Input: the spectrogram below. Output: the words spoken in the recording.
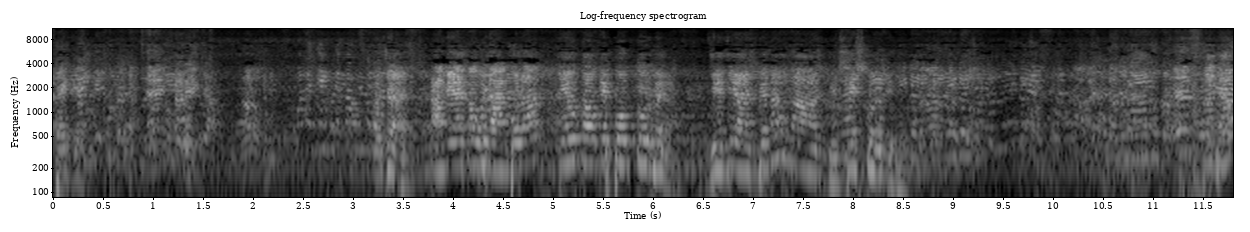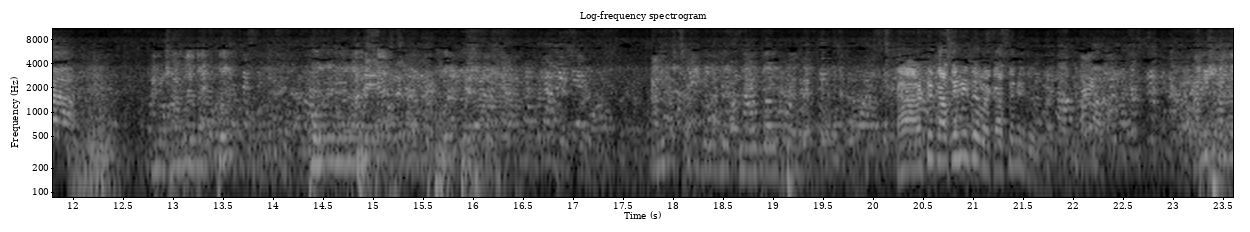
থ্যাংক ইউ আচ্ছা আমি আর কাউকে ডাকবো না, কেউ কাউকে পোক করবে না। যে যে আসবে না না আসবে, শেষ করে দেবো। আমি সঙ্গে দত্ত পল্লী হ্যাঁ একটু কাছে নিতে হবে কাছে নিতে হবে। আমি সঙ্গে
